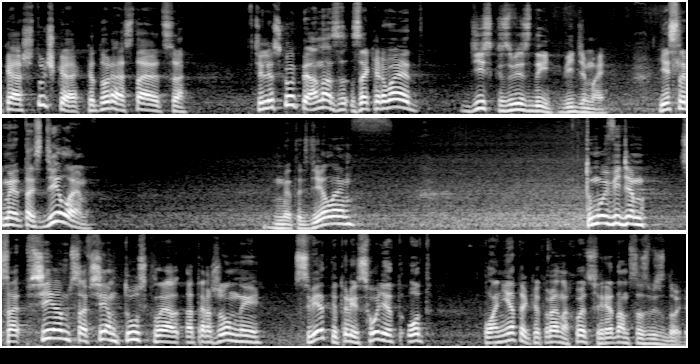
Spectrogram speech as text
такая штучка, которая ставится в телескопе, она за- закрывает диск звезды видимой. Если мы это сделаем, мы это делаем, то мы видим совсем-совсем тусклый отраженный свет, который исходит от планеты, которая находится рядом со звездой.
